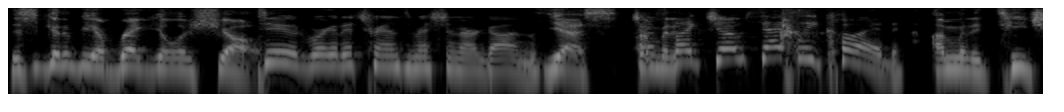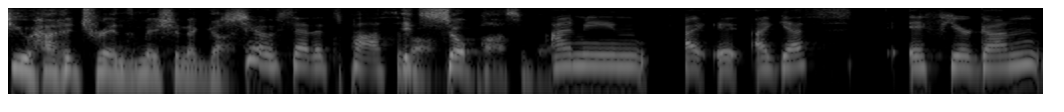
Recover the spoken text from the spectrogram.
This is going to be a regular show. Dude, we're going to transmission our guns. Yes, Just to like Joe said we could. I'm going to teach you how to transmission a gun. Joe said it's possible. It's so possible. I mean, I it, I guess if your gun,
